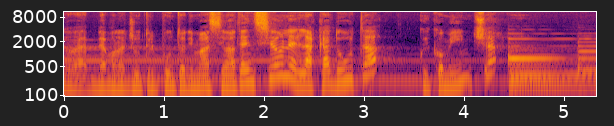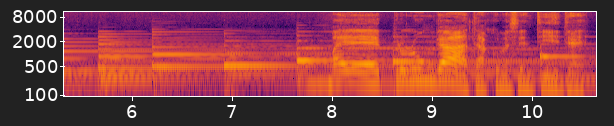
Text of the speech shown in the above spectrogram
Dove abbiamo raggiunto il punto di massima tensione, la caduta, qui comincia, ma è prolungata come sentite.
